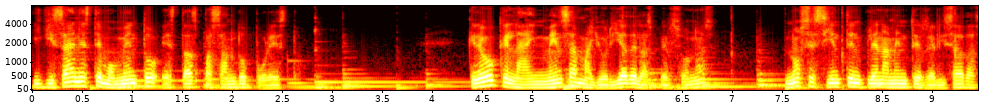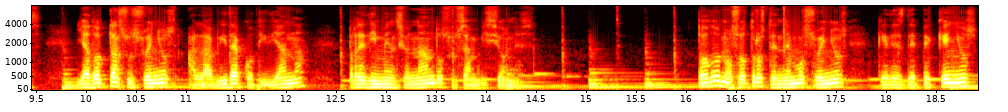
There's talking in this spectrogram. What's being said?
y quizá en este momento estás pasando por esto. Creo que la inmensa mayoría de las personas no se sienten plenamente realizadas y adoptan sus sueños a la vida cotidiana redimensionando sus ambiciones. Todos nosotros tenemos sueños que desde pequeños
